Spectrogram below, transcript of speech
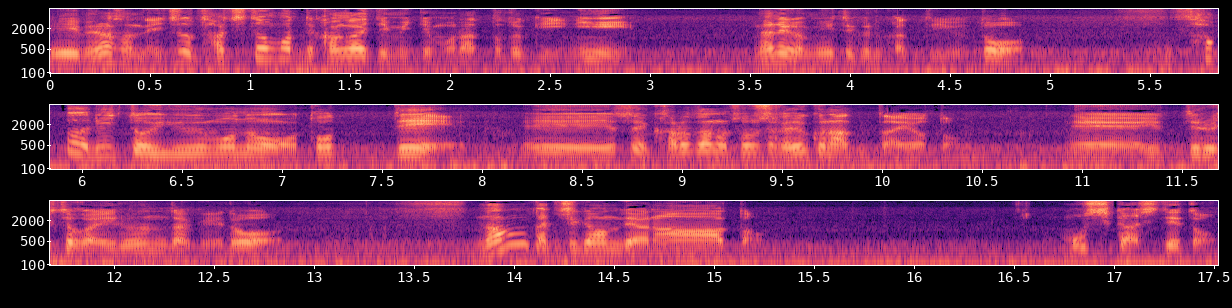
えー皆さんね、一度立ち止まって考えてみてもらったときに、何が見えてくるかっていうと、サプリというものを取って、えー要するに体の調子が良くなったよと、ね、言ってる人がいるんだけど、なんか違うんだよなぁと。もしかしてと。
